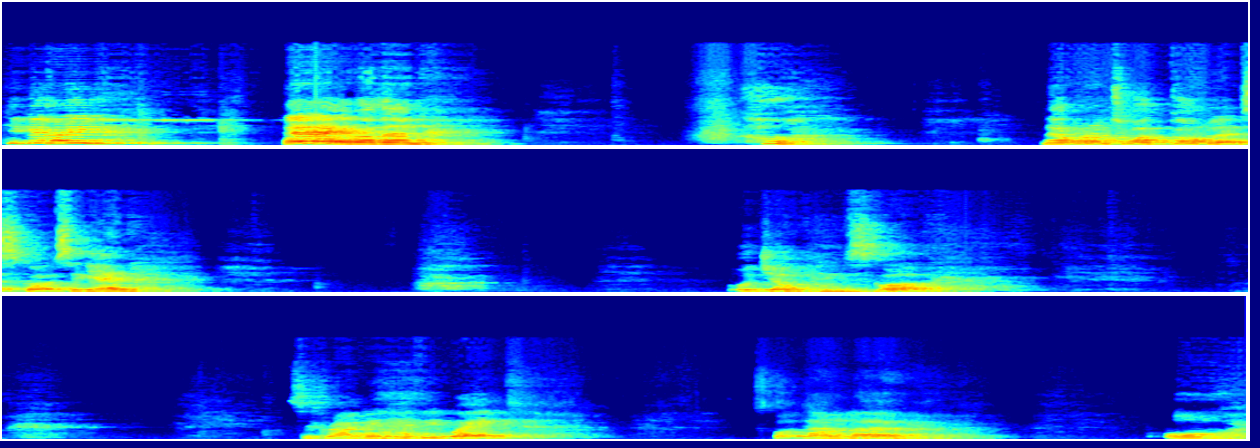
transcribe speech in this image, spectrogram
Keep going. Hey, well. Now we're onto our goblet squats again, or jumping squat. So grab your heavy weight, squat down low, or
